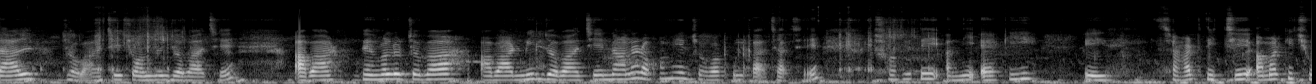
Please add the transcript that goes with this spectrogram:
লাল জবা আছে, চন্দন জবা আছে। আবার ব্যাঙ্গালোর জবা, আবার নীল জবা আছে, নানা রকমের জবা ফুল গাছ আছে। সবেতেই আমি একই এই সার দিচ্ছি। আমার কিছু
